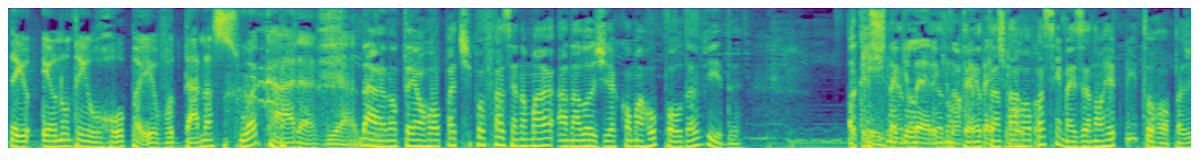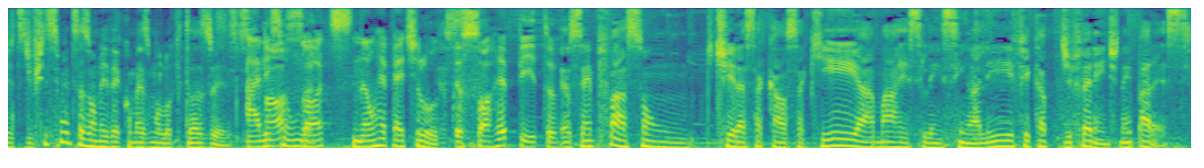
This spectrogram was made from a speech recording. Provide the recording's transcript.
Tenho- eu não tenho roupa, eu vou dar na sua cara, viado. Não, eu não tenho roupa, tipo, fazendo uma analogia com uma RuPaul da vida. A Cristina eu não, Aguilera, eu que não, não, tenho tanta roupa. assim, mas eu não repito roupa. Gente, dificilmente vocês vão me ver com o mesmo look duas vezes. Alison Nossa. Gotts não repete looks. Eu só repito. Eu sempre faço um. Tira essa calça aqui, amarra esse lencinho ali, fica diferente, nem parece.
